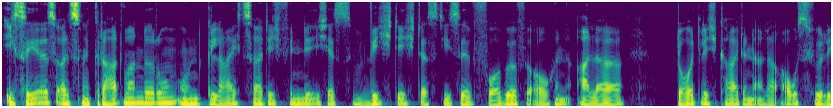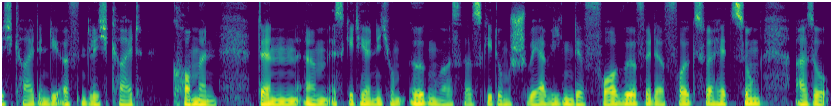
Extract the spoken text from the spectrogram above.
Ich sehe es als eine Gratwanderung und gleichzeitig finde ich es wichtig, dass diese Vorwürfe auch in aller Deutlichkeit, in aller Ausführlichkeit in die Öffentlichkeit kommen. Denn ähm, es geht hier nicht um irgendwas, es geht um schwerwiegende Vorwürfe der Volksverhetzung, also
